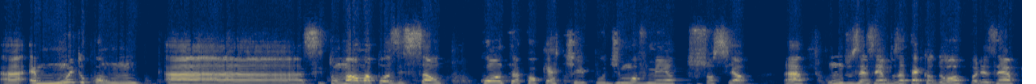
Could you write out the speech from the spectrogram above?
Ah, é muito comum ah, se tomar uma posição contra qualquer tipo de movimento social. Tá? Um dos exemplos até que eu dou, por exemplo,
